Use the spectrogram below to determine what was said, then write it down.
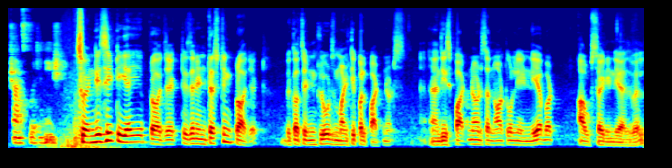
transport in Asia. So, NDC TIA project is an interesting project because it includes multiple partners. And these partners are not only India but outside India as well.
